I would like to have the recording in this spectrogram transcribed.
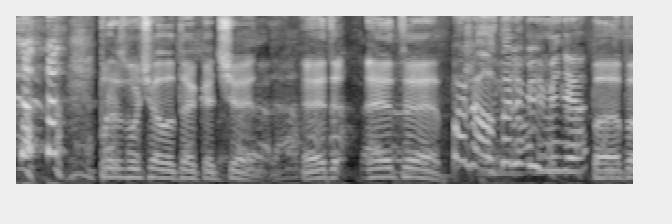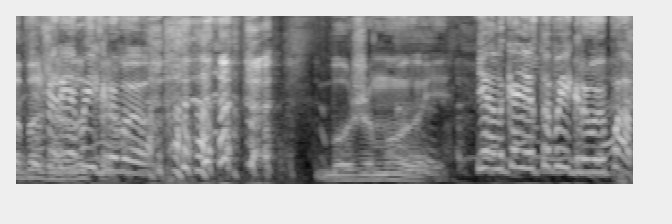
Прозвучало так отчаянно. Это... это... Пожалуйста, люби меня. Папа, Теперь я пожалуйста. выигрываю. Боже мой. Я наконец-то выигрываю, пап.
